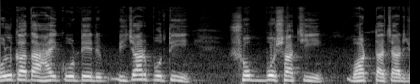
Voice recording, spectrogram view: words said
কলকাতা হাইকোর্টের বিচারপতি সব্যসাচী ভট্টাচার্য।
